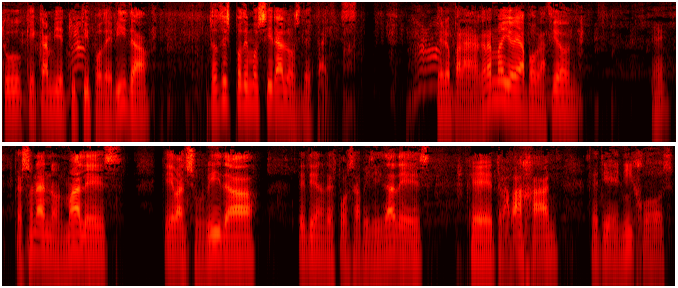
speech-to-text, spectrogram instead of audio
tú que cambie tu tipo de vida. Entonces podemos ir a los detalles. Pero para la gran mayoría de la población, ¿eh? personas normales, que llevan su vida, que tienen responsabilidades, que trabajan, que tienen hijos,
